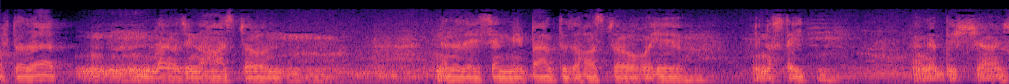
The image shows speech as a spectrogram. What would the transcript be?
after that, mm, I was in the hospital, and then they sent me back to the hospital over here in the state. I got discharged.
